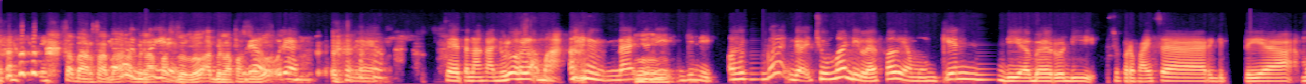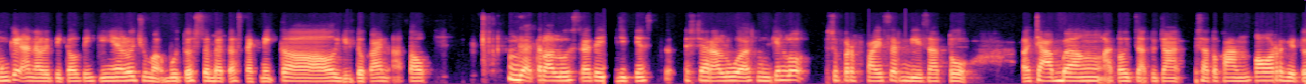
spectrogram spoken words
Sabar, sabar. Iya, Ambil nafas dulu, ambil nafas udah, dulu. udah. Nih, saya tenangkan dulu lama. Nah, Hmm. jadi gini, maksud gue nggak cuma di level yang mungkin dia baru di supervisor gitu ya, mungkin analytical thinkingnya lo cuma butuh sebatas technical gitu kan, atau nggak terlalu strategiknya se- secara luas. Mungkin lo supervisor di satu eh, cabang atau satu satu kantor gitu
